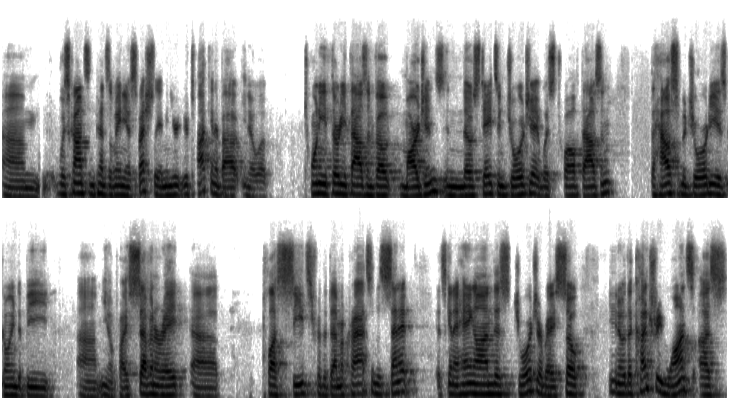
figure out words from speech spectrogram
um, Wisconsin, Pennsylvania, especially, I mean, you're, you're talking about you know a 20, 30,000 vote margins in those states. In Georgia, it was 12,000. The House majority is going to be, um, you know, probably seven or eight uh, plus seats for the Democrats. In the Senate, it's going to hang on this Georgia race. So, you know, the country wants us,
